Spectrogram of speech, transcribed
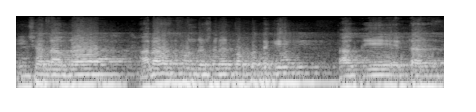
ইনশাল্লাহ আমরা আল্লাহ ফাউন্ডেশনের পক্ষ থেকে তাকে একটা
